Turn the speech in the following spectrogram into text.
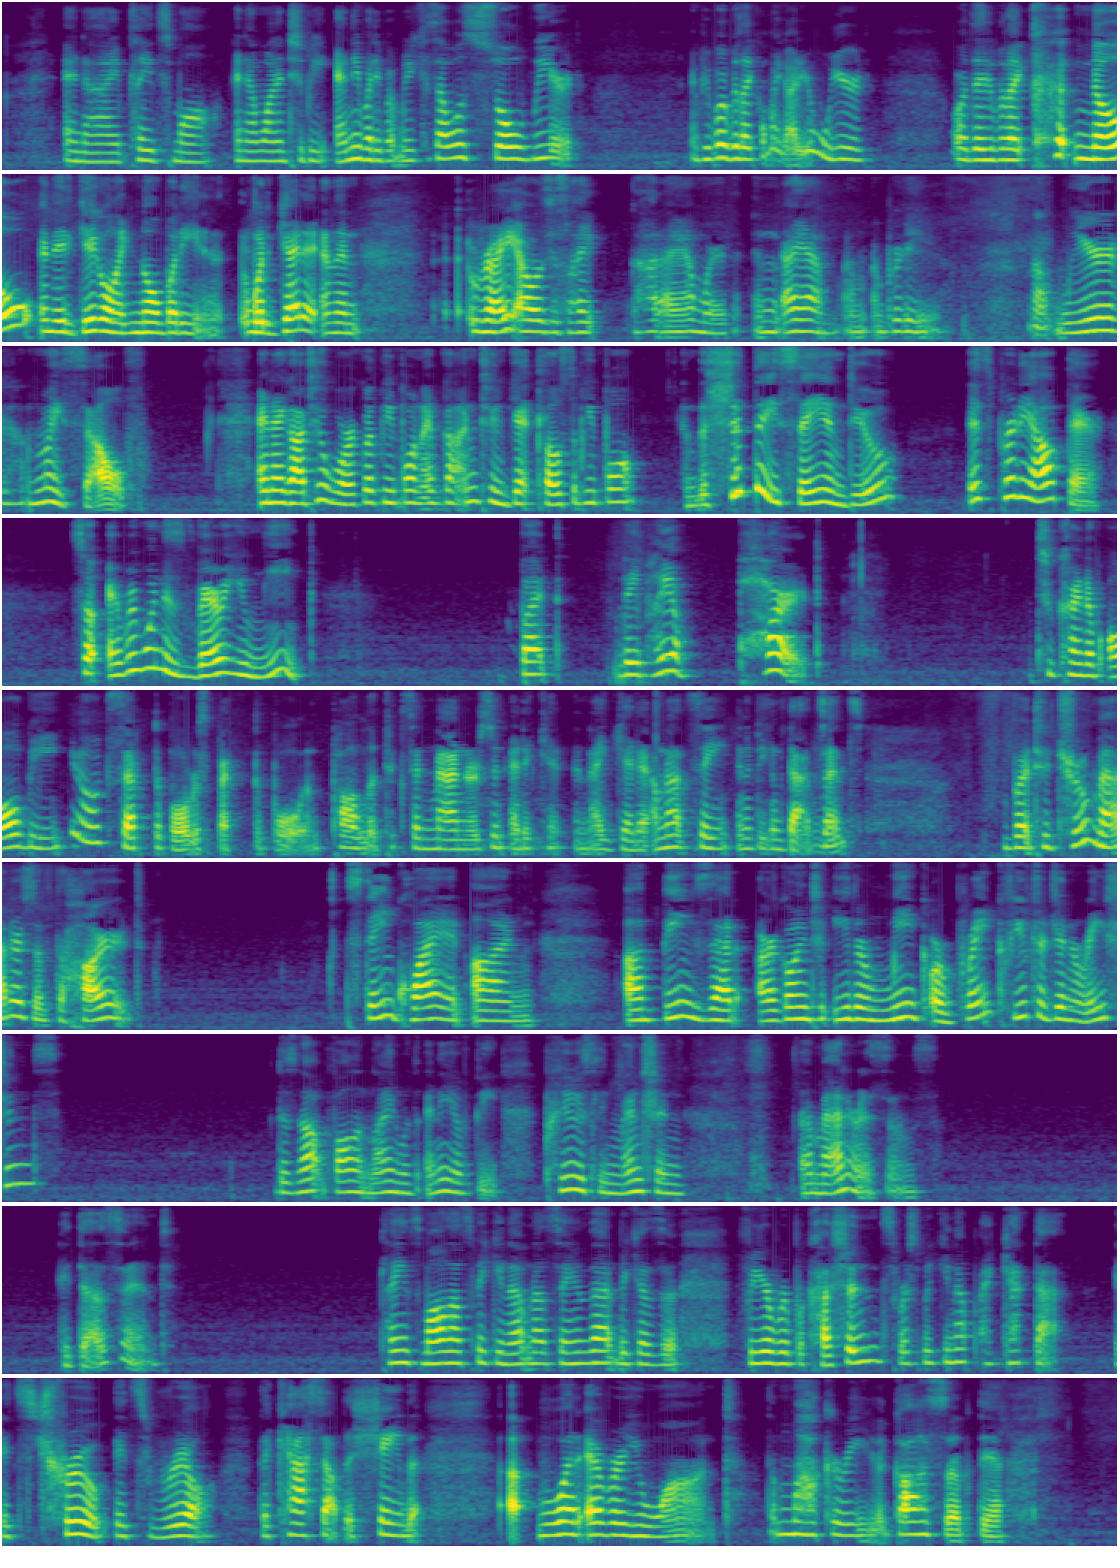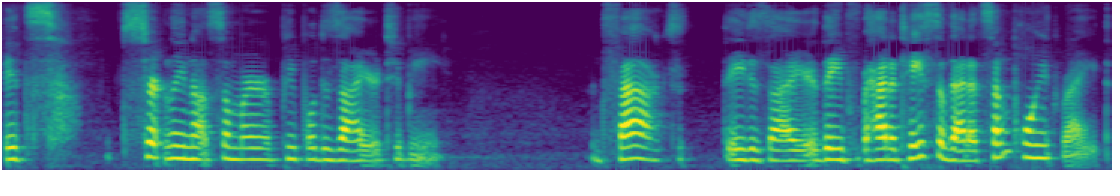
And I played small. And I wanted to be anybody but me because I was so weird. And people would be like, oh my God, you're weird. Or they'd be like, no. And they'd giggle like nobody would get it. And then, right, I was just like, God, I am weird. And I am. I'm, I'm pretty not weird. I'm myself. And I got to work with people and I've gotten to get close to people. And the shit they say and do, it's pretty out there. So everyone is very unique. But they play a part to kind of all be, you know, acceptable, respectable, and politics and manners and etiquette. And I get it. I'm not saying anything in that sense. But to true matters of the heart, staying quiet on on things that are going to either make or break future generations does not fall in line with any of the previously mentioned uh, mannerisms. It doesn't. Playing small, not speaking up, not saying that because of fear repercussions for speaking up. I get that. It's true. It's real. The cast out, the shame, the uh, whatever you want. The mockery, the gossip, the it's certainly not somewhere people desire to be. In fact, they desire they've had a taste of that at some point, right?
